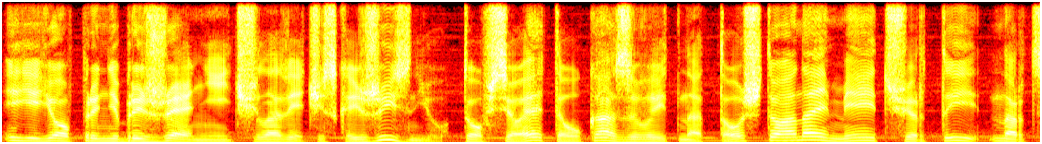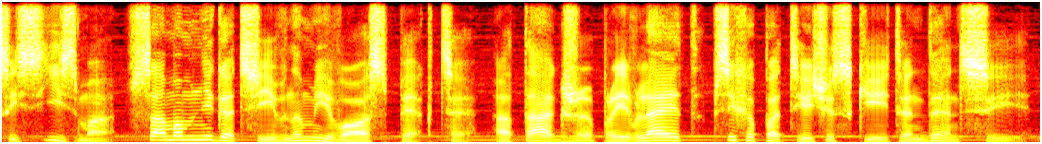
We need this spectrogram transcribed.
и ее пренебрежении человеческой жизнью, то все это указывает на то, что она имеет черты нарциссизма в самом негативном его аспекте, а также проявляет психопатические тенденции –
